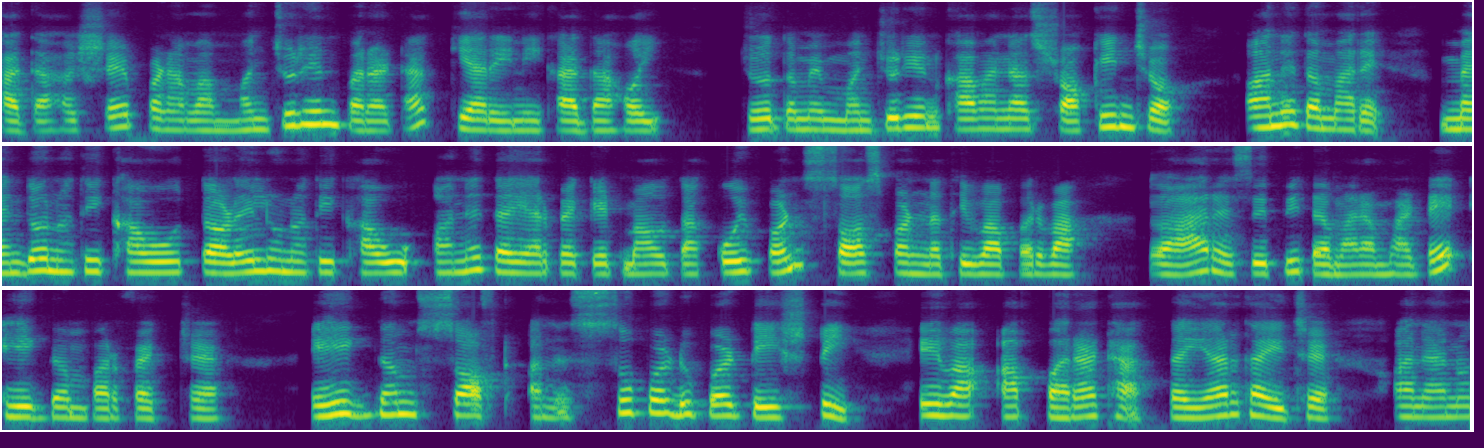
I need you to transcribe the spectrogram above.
ખાધા હશે, પણ આવા મંચુરિયન પરાઠા ક્યારેય નહીં ખાધા હોય. જો તમે મંચુરિયન ખાવાના શોખીન છો અને તમારે મેંદો નથી ખાવો, તળેલું નથી ખાવું અને તૈયાર પેકેટમાં આવતા કોઈ પણ સોસ પણ નથી વાપરવા, તો આ રેસીપી તમારા માટે એકદમ પરફેક્ટ છે. એકદમ સોફ્ટ અને સુપર ડુપર ટેસ્ટી એવા આ પરાઠા તૈયાર થાય છે. અને આનો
